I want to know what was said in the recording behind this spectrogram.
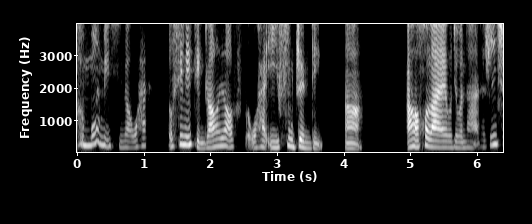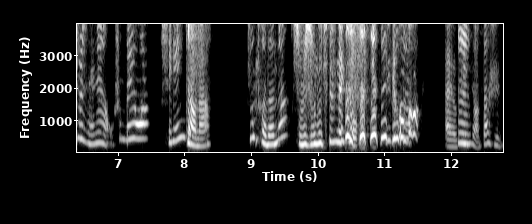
很莫名其妙，我还我心里紧张的要死，我还一副镇定啊。然后后来我就问他，他说你是不是谈恋爱？我说没有啊，谁给你讲的？怎么可能呢？什么什么的，就是那种，你知道吗？哎，我跟你嗯讲，当时，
